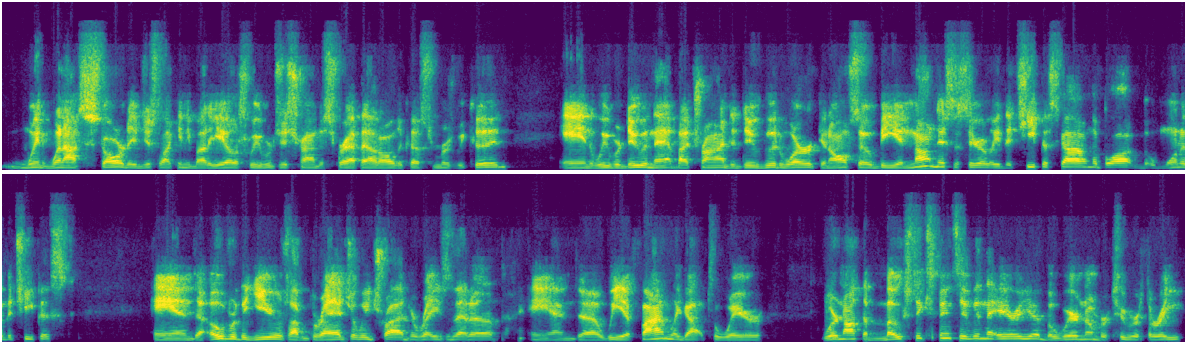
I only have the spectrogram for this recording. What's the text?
when when I started, just like anybody else, we were just trying to scrap out all the customers we could. And we were doing that by trying to do good work and also being not necessarily the cheapest guy on the block, but one of the cheapest. And uh, over the years, I've gradually tried to raise that up. And uh, we have finally got to where we're not the most expensive in the area, but we're number two or three.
